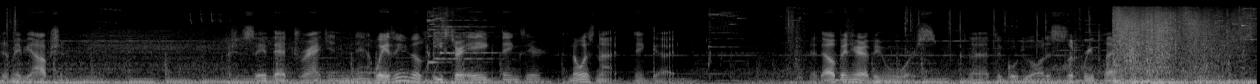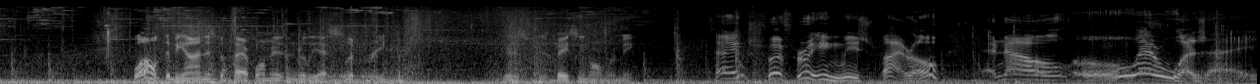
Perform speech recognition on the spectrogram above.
there may be an option. I should save that dragon now. Wait, is any of those Easter egg things here? No, it's not. Thank God. If that would been here, that'd be even worse. I have to go through all this slippery platform. Well, to be honest, the platform isn't really that slippery. It's, it's basically normal to me. Thanks for freeing me, Spyro. And now, where was I?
